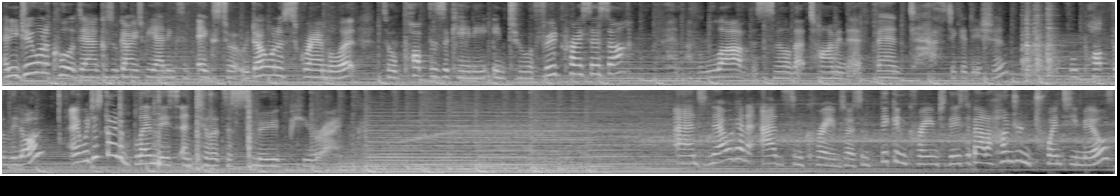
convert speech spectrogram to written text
And you do want to cool it down because we're going to be adding some eggs to it. We don't want to scramble it. So we'll pop the zucchini into a food processor. And I love the smell of that thyme in there. Fantastic addition. We'll pop the lid on. And we're just going to blend this until it's a smooth puree. And now we're going to add some cream, so some thickened cream to this, about 120 mils.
